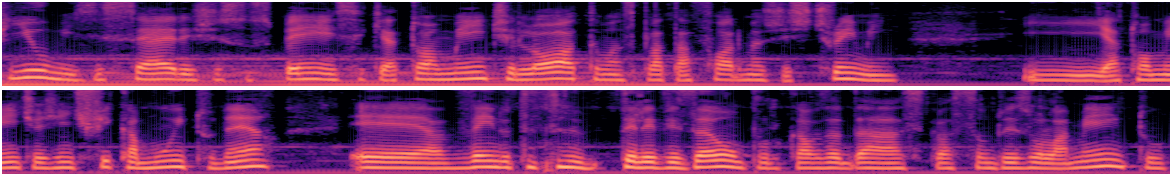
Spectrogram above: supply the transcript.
filmes e séries de suspense que atualmente lotam as plataformas de streaming e atualmente a gente fica muito, né, é, vendo televisão por causa da situação do isolamento,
